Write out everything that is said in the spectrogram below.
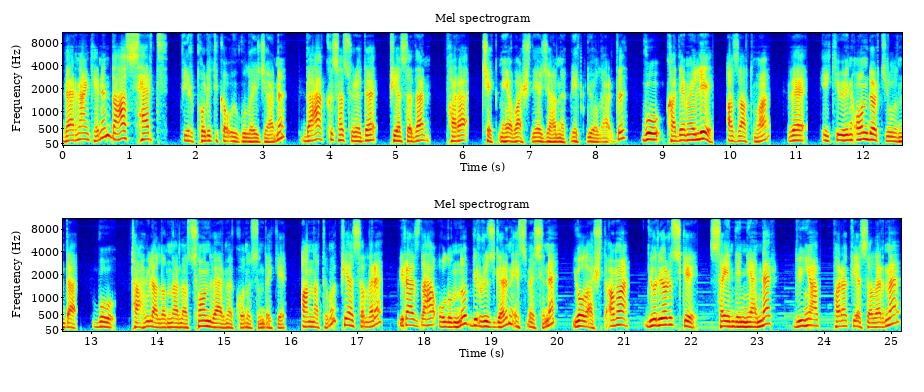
Bernanke'nin daha sert bir politika uygulayacağını, daha kısa sürede piyasadan para çekmeye başlayacağını bekliyorlardı. Bu kademeli azaltma ve 2014 yılında bu tahvil alımlarına son verme konusundaki anlatımı piyasalara biraz daha olumlu bir rüzgarın esmesine yol açtı. Ama görüyoruz ki sayın dinleyenler dünya para piyasalarına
